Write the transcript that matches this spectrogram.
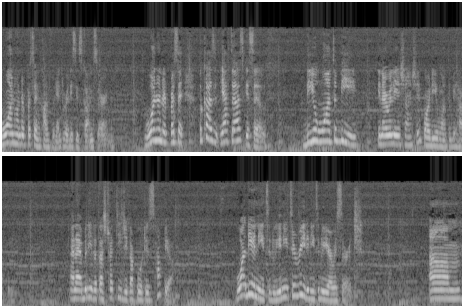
100% confident where this is concerned. 100%. Because you have to ask yourself do you want to be in a relationship or do you want to be happy? And I believe that a strategic approach is happier. What do you need to do? You need to read, you need to do your research. Um,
